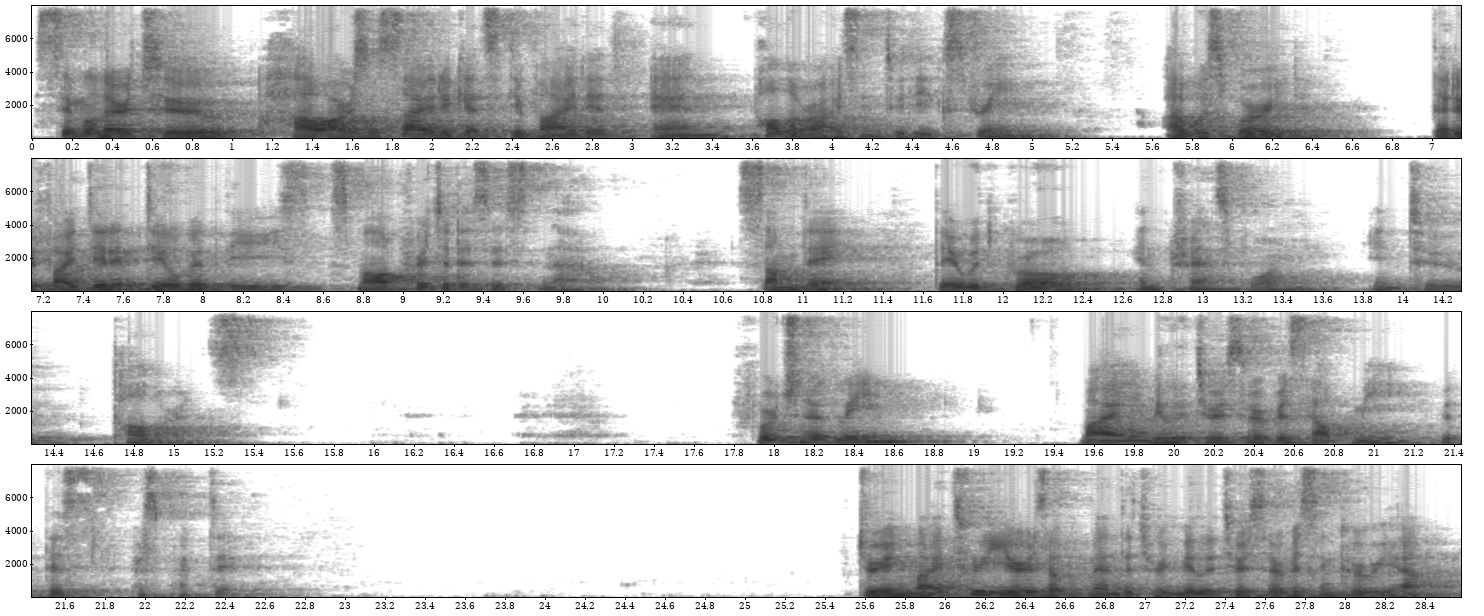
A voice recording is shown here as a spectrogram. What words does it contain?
Similar to how our society gets divided and polarized into the extreme, I was worried that if I didn't deal with these small prejudices now, someday they would grow and transform into tolerance. Fortunately, my military service helped me with this perspective. During my two years of mandatory military service in Korea,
